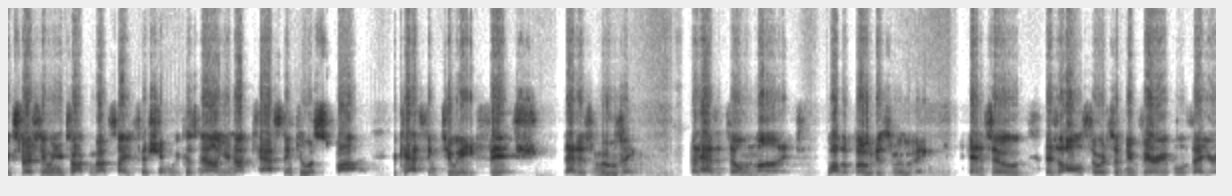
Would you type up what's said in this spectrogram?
especially when you're talking about sight fishing, because now you're not casting to a spot, you're casting to a fish that is moving, that has its own mind while the boat is moving. And so there's all sorts of new variables that you're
